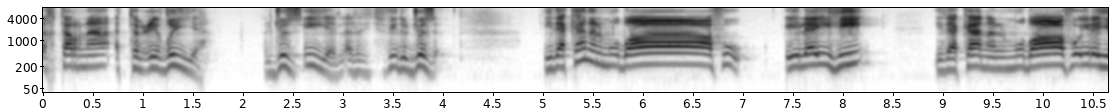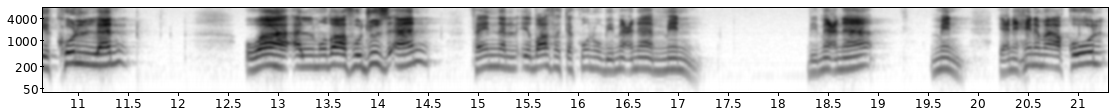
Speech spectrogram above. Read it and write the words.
اخترنا التبعيضية الجزئية التي تفيد الجزء. إذا كان المضاف إليه إذا كان المضاف إليه كلا والمضاف جزءا فإن الإضافة تكون بمعنى من. بمعنى من. يعني حينما أقول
